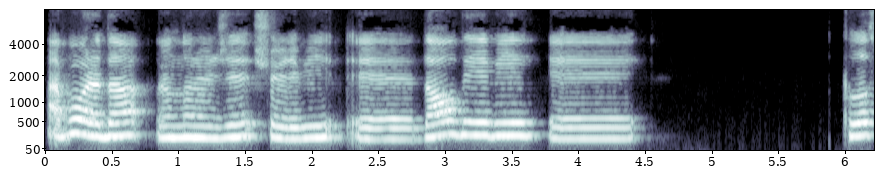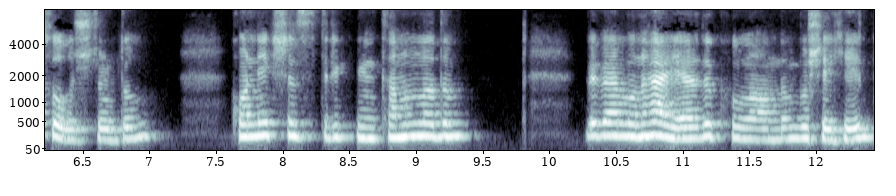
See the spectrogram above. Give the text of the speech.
Ha, bu arada ondan önce şöyle bir e, dal diye bir e, class oluşturdum. Connection string'ini tanımladım. Ve ben bunu her yerde kullandım bu şekil.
